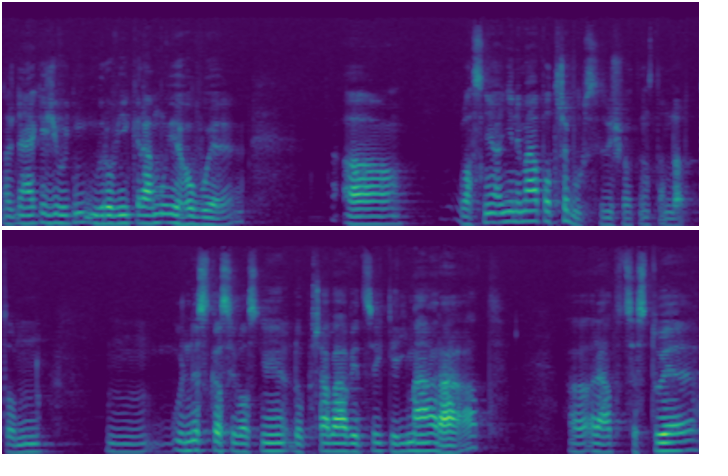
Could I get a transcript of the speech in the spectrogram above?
na nějaké životní úrovni, která mu vyhovuje a vlastně ani nemá potřebu si zvyšovat ten standard. On už dneska si vlastně dopřává věci, který má rád. Rád cestuje,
